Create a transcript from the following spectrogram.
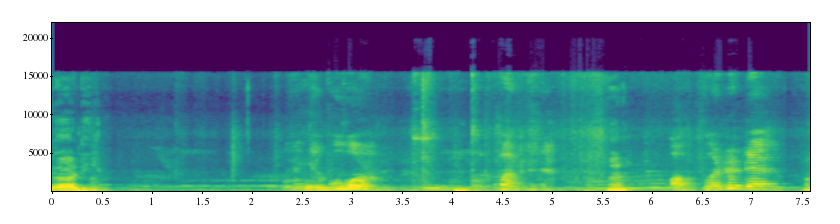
ഡാഡി. ആ.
